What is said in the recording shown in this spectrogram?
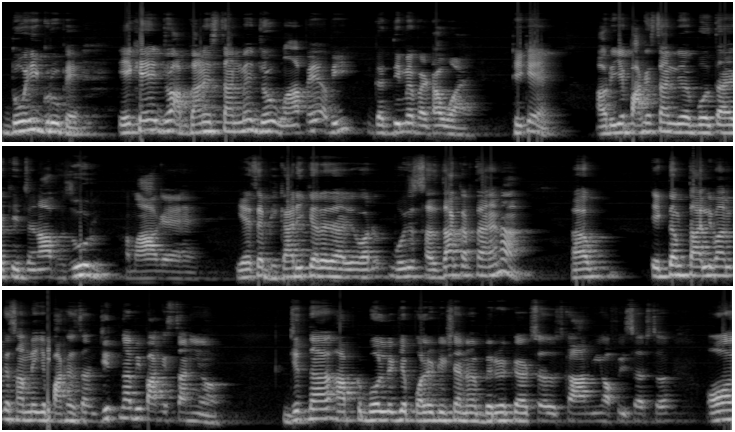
दो ही ग्रुप है। एक है जो अफ़गानिस्तान में जो वहाँ पे अभी गद्दी में बैठा हुआ है, ठीक है? और ये पाकिस्तान जो बोलता है कि, जनाब हजूर, हम आ गए हैं। ये ऐसे भिखारी कर और वो जो सजदा करता है ना एकदम तालिबान के सामने ये पाकिस्तान, जितना भी पाकिस्तानी हो जितना आपको बोल लीजिए पॉलिटिशियन है ब्यूरोक्रेट्स उसका आर्मी ऑफिसर्स और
